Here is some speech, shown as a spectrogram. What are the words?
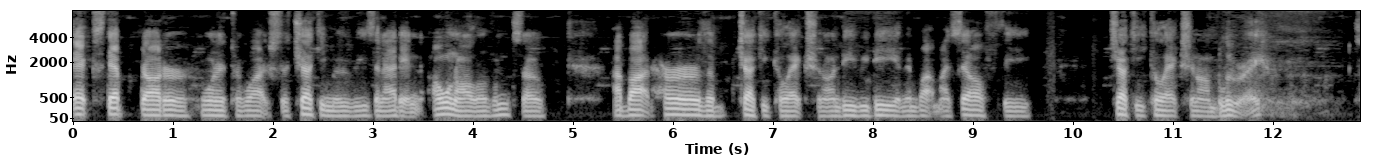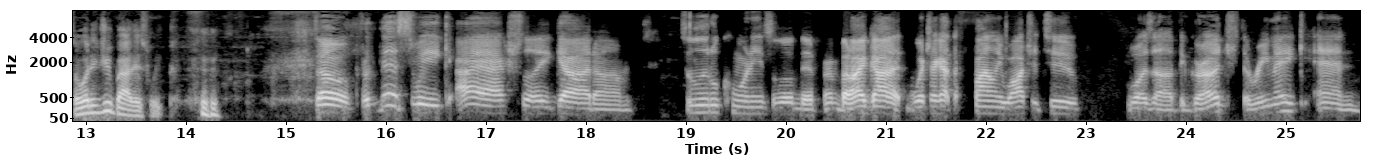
ex stepdaughter wanted to watch the Chucky movies, and I didn't own all of them, so I bought her the Chucky collection on DVD, and then bought myself the Chucky collection on Blu-ray. So, what did you buy this week? So for this week, I actually got um, it's a little corny, it's a little different, but I got which I got to finally watch it too. Was uh The Grudge, the remake, and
